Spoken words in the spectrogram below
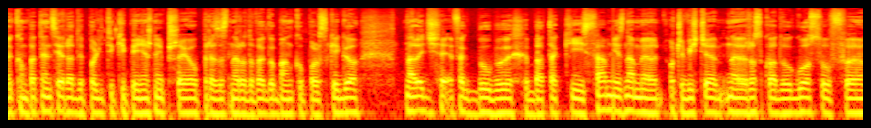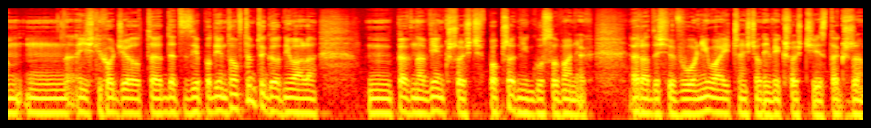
e, kompetencje Rady Polityki Pieniężnej przejął prezes Narodowego Banku Polskiego, no ale dzisiaj efekt byłby chyba taki sam. Nie znamy oczywiście e, rozkładu głosów, mm, jeśli chodzi o tę decyzję podjętą w tym tygodniu, ale mm, pewna większość w poprzednich głosowaniach Rady się wyłoniła i częścią tej większości jest także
